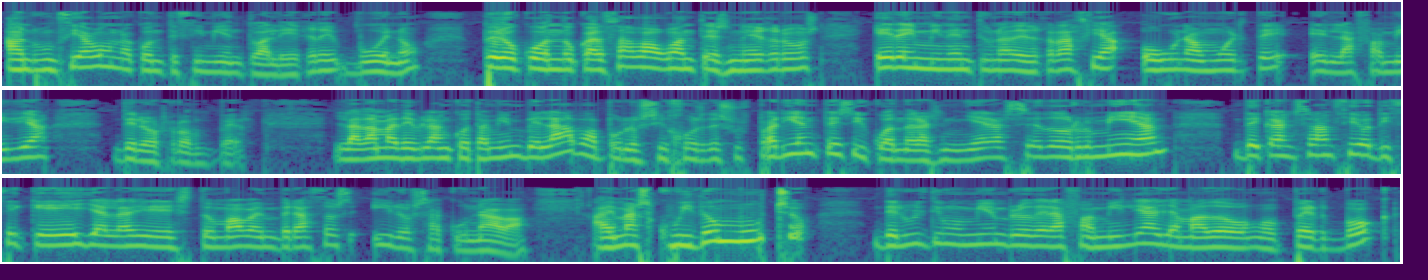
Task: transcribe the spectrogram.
anunciaba un acontecimiento alegre, bueno, pero cuando calzaba guantes negros era inminente una desgracia o una muerte en la familia de los Romberg. La dama de blanco también velaba por los hijos de sus parientes y cuando las niñeras se dormían de cansancio dice que ella las tomaba en brazos y los acunaba. Además cuidó mucho del último miembro de la familia llamado Bock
